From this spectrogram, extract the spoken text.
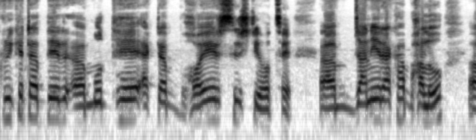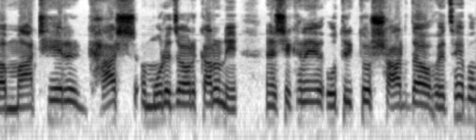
ক্রিকেটারদের মধ্যে একটা ভয়ের সৃষ্টি হচ্ছে। জানিয়ে রাখা ভালো মাঠের ঘাস মরে যাওয়ার কারণে সেখানে অতিরিক্ত সার দেওয়া হয়েছে এবং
